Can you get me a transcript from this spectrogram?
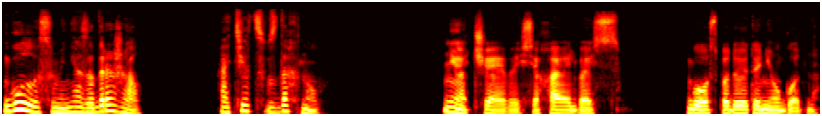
Голос у меня задрожал. Отец вздохнул. «Не отчаивайся, Хайльвейс. Господу это не угодно».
